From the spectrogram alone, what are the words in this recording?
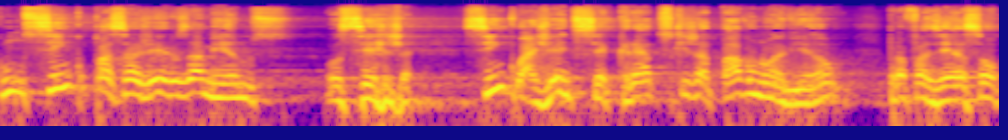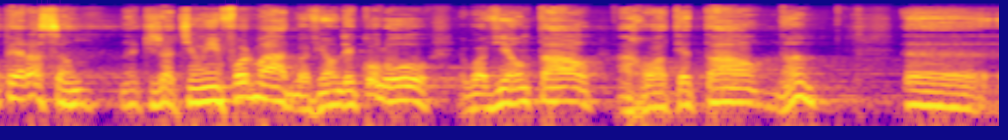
com cinco passageiros a menos, ou seja, cinco agentes secretos que já estavam no avião para fazer essa operação, né, que já tinham informado: o avião decolou, o avião tal, a rota é tal. Né? Uh,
